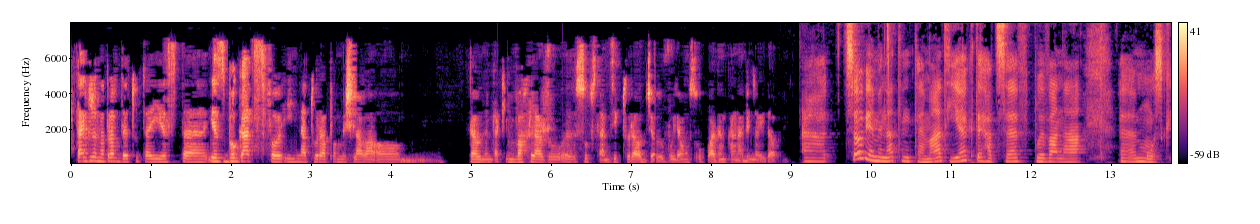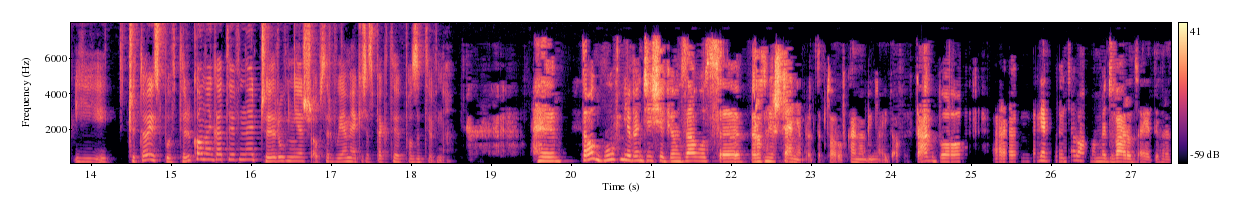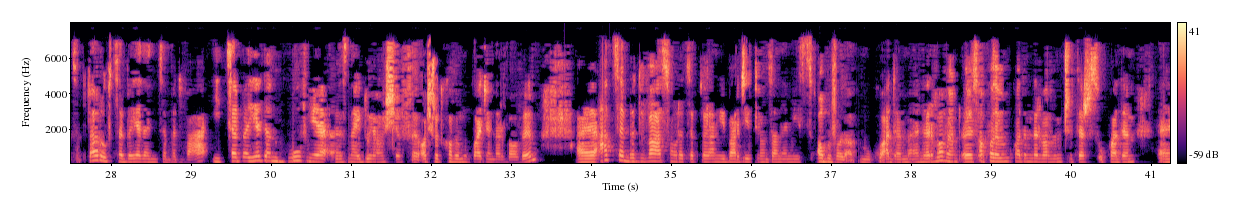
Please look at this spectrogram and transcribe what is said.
Także naprawdę tutaj jest, jest bogactwo i natura pomyślała o pełnym takim wachlarzu y, substancji, które oddziaływują z układem kanabinoidowym. A co wiemy na ten temat? Jak THC wpływa na e, mózg? I czy to jest wpływ tylko negatywny, czy również obserwujemy jakieś aspekty pozytywne? E, to głównie będzie się wiązało z rozmieszczeniem receptorów kanabinoidowych, tak? Bo tak jak powiedziałam, mamy dwa rodzaje tych receptorów, CB1 i CB2 i CB1 głównie e, znajdują się w ośrodkowym układzie nerwowym, e, a CB2 są receptorami bardziej związanymi z obwodowym układem nerwowym, e, z obwodowym układem nerwowym czy też z układem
